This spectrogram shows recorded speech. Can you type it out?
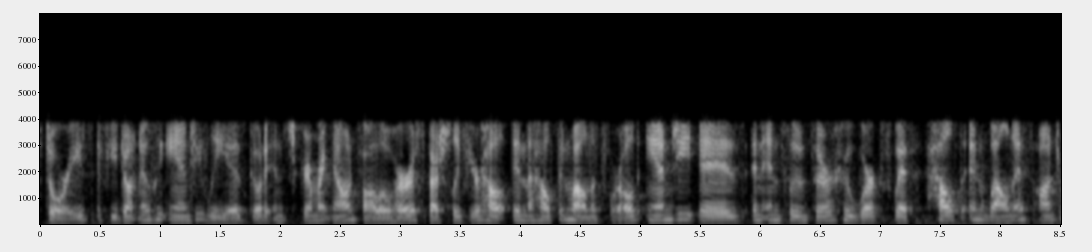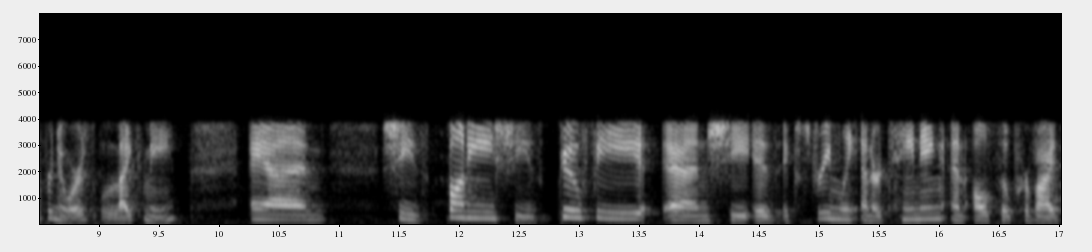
stories. If you don't know who Angie Lee is, go to Instagram right now and follow her, especially if you're in the health and wellness world. Angie is an influencer who works with health and wellness entrepreneurs like me. And she's funny, she's goofy, and she is extremely entertaining and also provides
